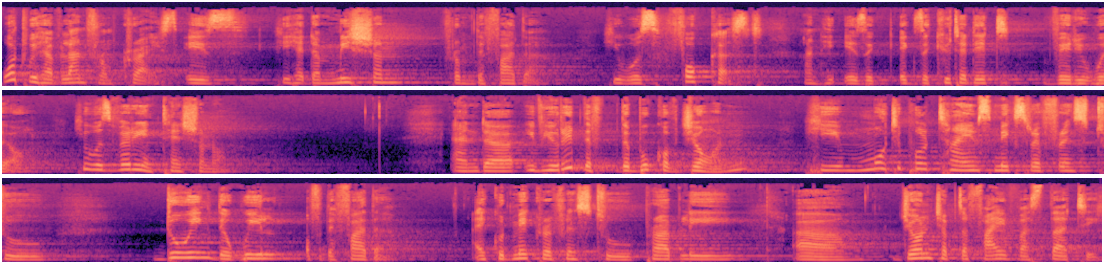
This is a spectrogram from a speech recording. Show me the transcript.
What we have learned from Christ is he had a mission from the Father. He was focused and he executed it very well. He was very intentional. And uh, if you read the, the book of John, he multiple times makes reference to doing the will of the Father. I could make reference to probably uh, John chapter 5, verse 30.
